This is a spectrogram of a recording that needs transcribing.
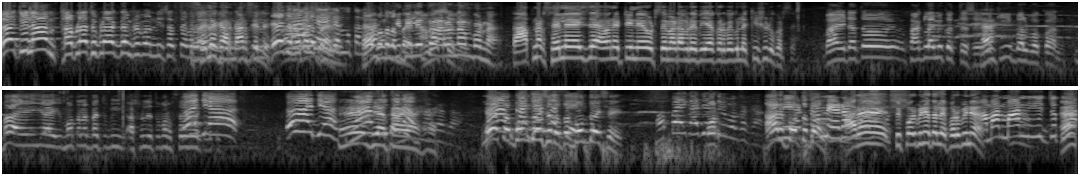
এই তুই নাম থাপড়া থুপড়া একদম সে নিচতে ফেলে ছেলে কার কার ছেলে? এই যে মোতালেব। হ্যাঁ? দিলে তো আরও। নামবো না। তা আপনার ছেলে এই যে এখন টিনে উঠছে ম্যাডাম রে বিয়ে করবে এগুলো কি শুরু করছে? ভাই এটা তো পাগলামি করতেছে হ্যাঁ? কি বলব কোন? ভাই এই মোতালেব ভাই তুমি আসলে তোমার এই। এই তো বন্ধু হয়েছে তো তোর বন্ধু কাকা। আরে পড়তে চল। আরে তুই পড়বি না তাহলে পড়বি না। আমার মান ইজ্জত হ্যাঁ?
